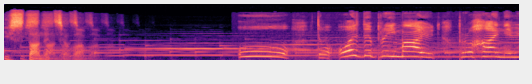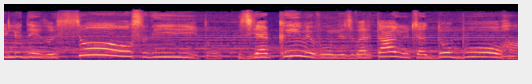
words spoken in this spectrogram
і станеться вам. То ось де приймають прохання від людей з усього світу, з якими вони звертаються до Бога.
